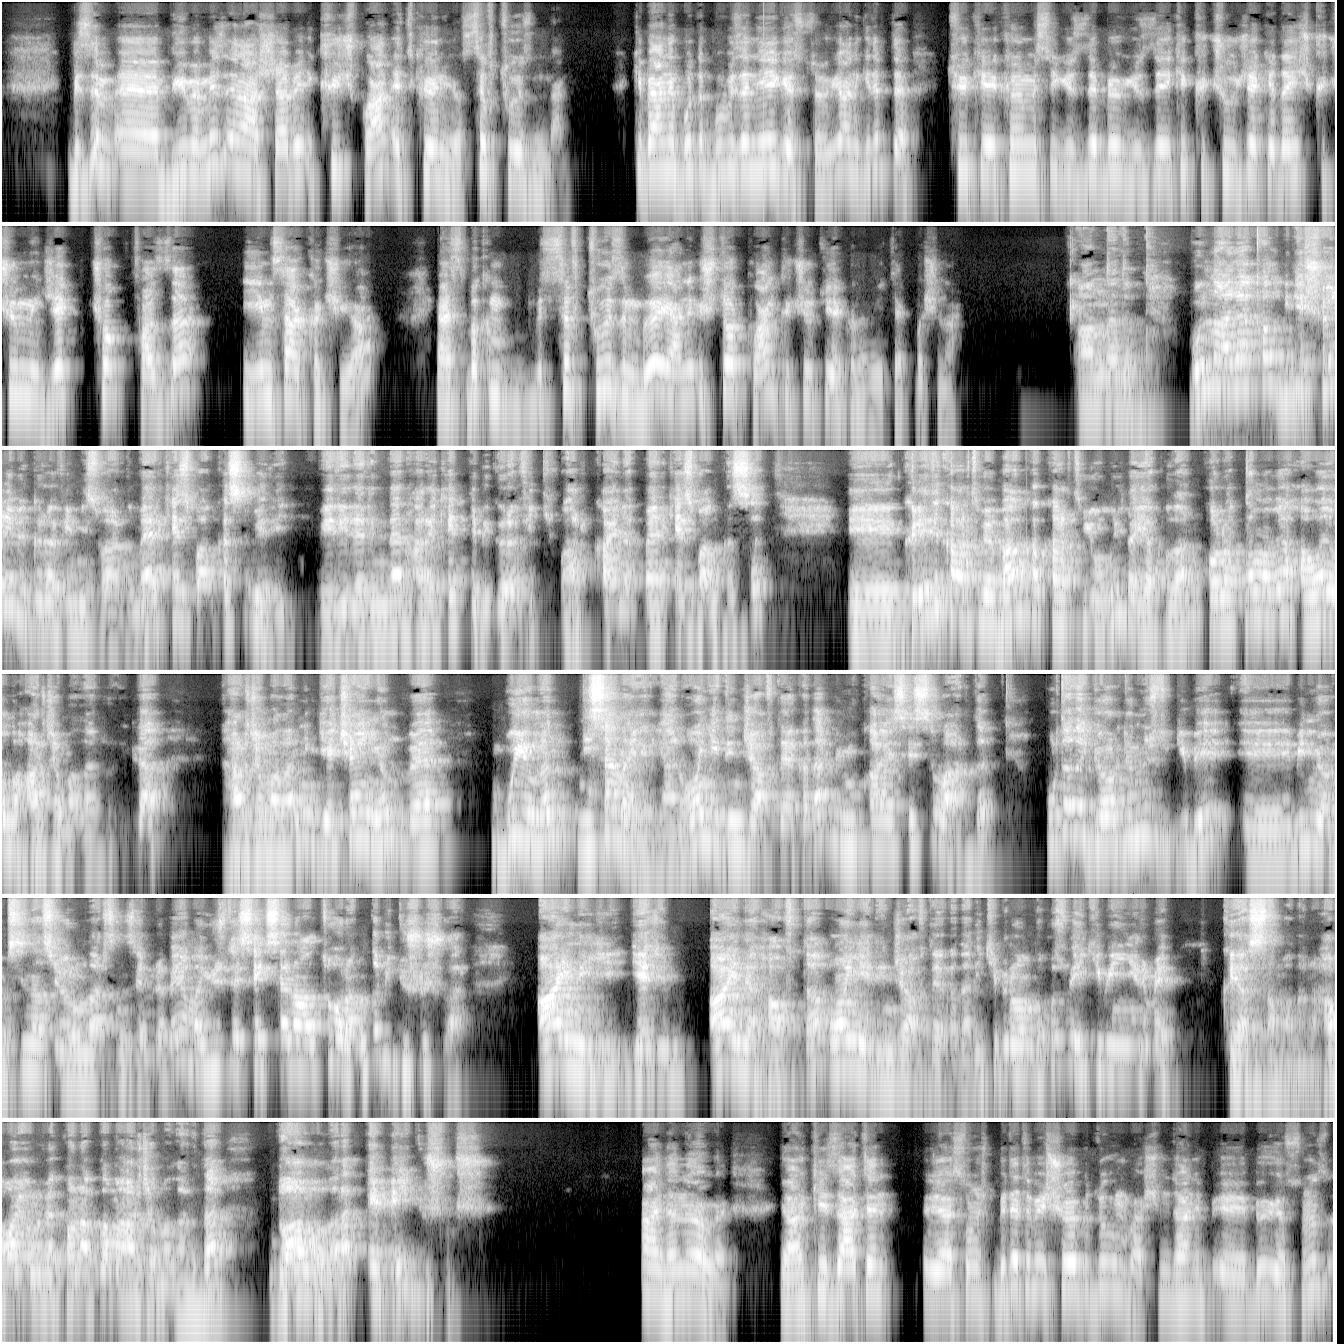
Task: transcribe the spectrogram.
bizim e, büyümemiz en aşağı bir 2-3 puan etkileniyor sırf turizmden. Ki yani burada bu bize niye gösteriyor? Yani gidip de Türkiye ekonomisi yüzde bir, yüzde iki küçülecek ya da hiç küçülmeyecek çok fazla iyimser kaçıyor. Yani bakın sırf turizm bile yani 3-4 puan küçültüyor ekonomiyi tek başına. Anladım. Bununla alakalı bir de şöyle bir grafiğimiz vardı. Merkez Bankası veri, verilerinden hareketle bir grafik var. Kaynak Merkez Bankası. E, kredi kartı ve banka kartı yoluyla yapılan konaklama ve havayolu harcamalarıyla harcamalarının geçen yıl ve bu yılın Nisan ayı yani 17. haftaya kadar bir mukayesesi vardı. Burada da gördüğümüz gibi e, bilmiyorum siz nasıl yorumlarsınız Emre Bey ama %86 oranında bir düşüş var. Aynı aynı hafta 17. haftaya kadar 2019 ve 2020 kıyaslamaları. Hava yolu ve konaklama harcamaları da doğal olarak epey düşmüş. Aynen öyle. Yani ki zaten ya sonuç bir de tabii şöyle bir durum var. Şimdi hani e, biliyorsunuz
